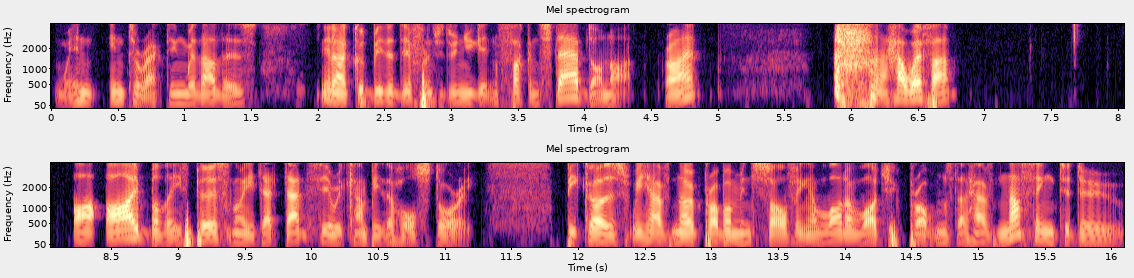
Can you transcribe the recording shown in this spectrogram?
when interacting with others, you know, could be the difference between you getting fucking stabbed or not, right? However, I, I believe personally that that theory can't be the whole story because we have no problem in solving a lot of logic problems that have nothing to do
